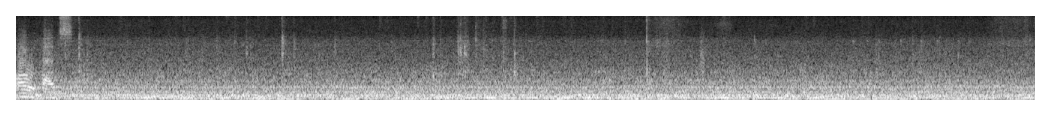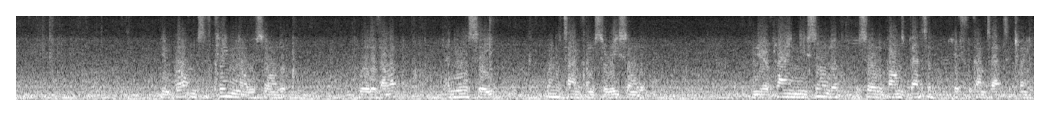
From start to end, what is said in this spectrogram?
all the pads importance of cleaning all the solder will develop and you will see when the time comes to resolder. When you're applying new solder, the solder bonds better if the contacts are clean.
